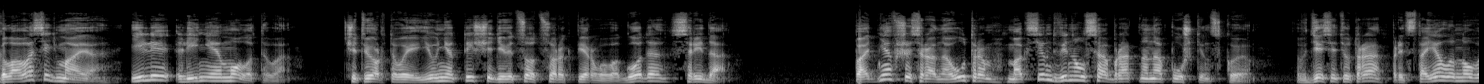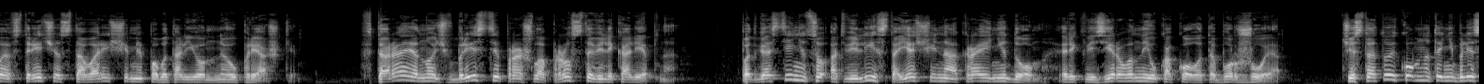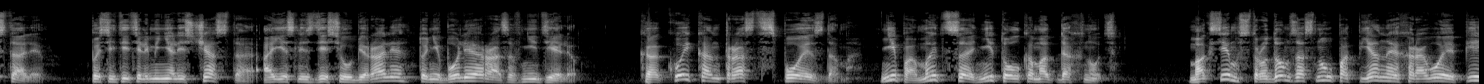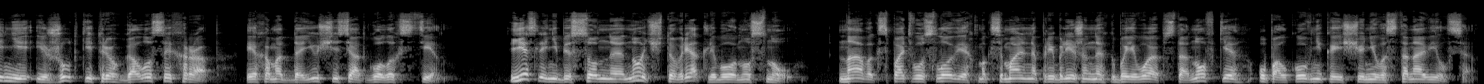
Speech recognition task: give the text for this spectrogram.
Глава 7. Или линия Молотова. 4 июня 1941 года. Среда. Поднявшись рано утром, Максим двинулся обратно на Пушкинскую. В 10 утра предстояла новая встреча с товарищами по батальонной упряжке. Вторая ночь в Бресте прошла просто великолепно. Под гостиницу отвели стоящий на окраине дом, реквизированный у какого-то буржуя. Чистотой комнаты не блистали. Посетители менялись часто, а если здесь и убирали, то не более раза в неделю. Какой контраст с поездом! Ни помыться, ни толком отдохнуть. Максим с трудом заснул под пьяное хоровое пение и жуткий трехголосый храп, эхом отдающийся от голых стен. Если не бессонная ночь, то вряд ли бы он уснул. Навык спать в условиях, максимально приближенных к боевой обстановке, у полковника еще не восстановился.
